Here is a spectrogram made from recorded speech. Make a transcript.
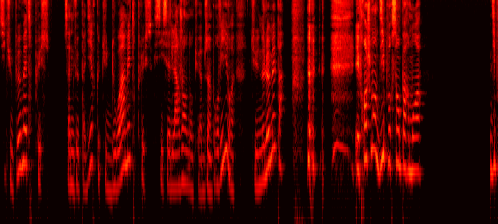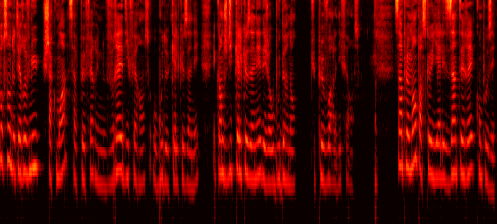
si tu peux mettre plus, ça ne veut pas dire que tu dois mettre plus. Si c'est de l'argent dont tu as besoin pour vivre, tu ne le mets pas. et franchement, 10% par mois, 10% de tes revenus chaque mois, ça peut faire une vraie différence au bout de quelques années. Et quand je dis quelques années, déjà au bout d'un an, tu peux voir la différence. Simplement parce qu'il y a les intérêts composés.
